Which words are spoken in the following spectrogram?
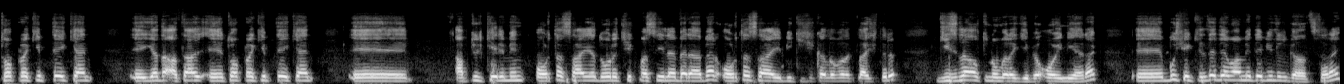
top rakipteyken e, ya da ata, e, top rakipteyken e, Abdülkerim'in orta sahaya doğru çıkmasıyla beraber orta sahayı bir kişi kalabalıklaştırıp gizli altı numara gibi oynayarak e, bu şekilde devam edebilir Galatasaray.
